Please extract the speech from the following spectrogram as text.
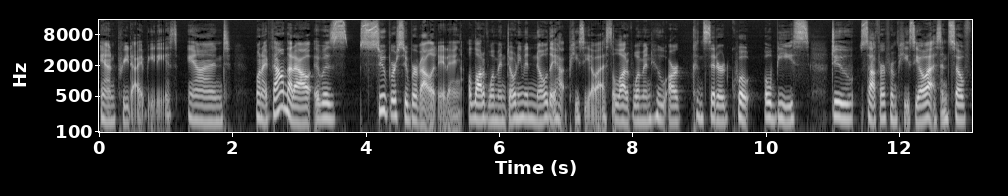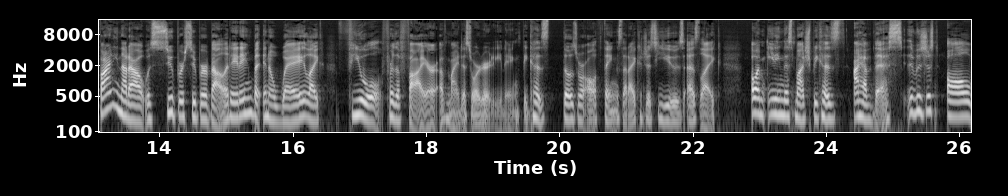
and prediabetes. And when I found that out, it was super, super validating. A lot of women don't even know they have PCOS. A lot of women who are considered, quote, obese do suffer from PCOS. And so finding that out was super, super validating, but in a way, like fuel for the fire of my disordered eating, because those were all things that I could just use as like, oh, I'm eating this much because I have this. It was just all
